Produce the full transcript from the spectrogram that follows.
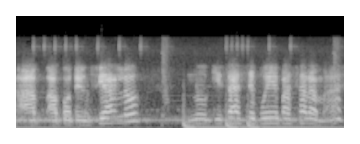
a, potenciarlo, no, quizás se puede pasar a más.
